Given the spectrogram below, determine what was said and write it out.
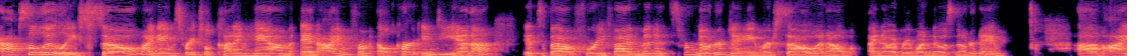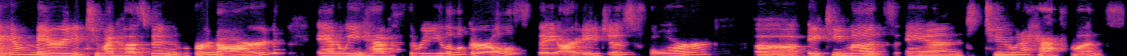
Absolutely. So, my name is Rachel Cunningham, and I'm from Elkhart, Indiana. It's about 45 minutes from Notre Dame or so, and I'll, i know everyone knows Notre Dame. Um, I am married to my husband, Bernard, and we have three little girls. They are ages four, uh, 18 months, and two and a half months.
